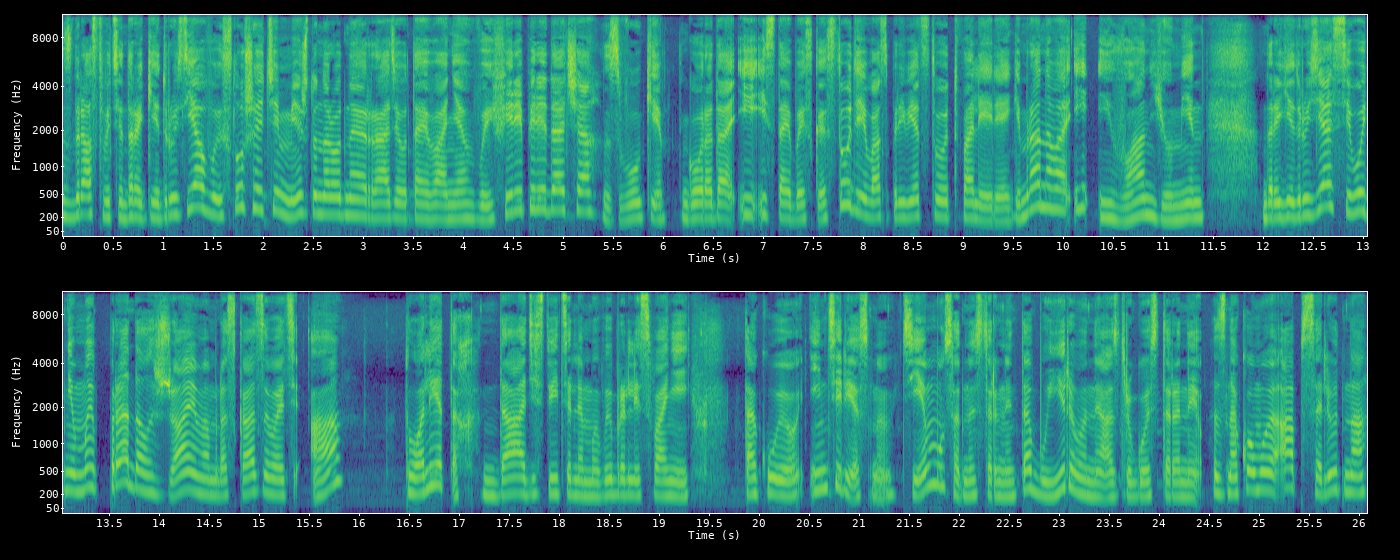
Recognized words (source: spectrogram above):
Здравствуйте, дорогие друзья! Вы слушаете Международное радио Тайваня. В эфире передача «Звуки города». И из тайбэйской студии вас приветствуют Валерия Гемранова и Иван Юмин. Дорогие друзья, сегодня мы продолжаем вам рассказывать о туалетах. Да, действительно, мы выбрали с Ваней такую интересную тему, с одной стороны табуированную, а с другой стороны знакомую абсолютно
